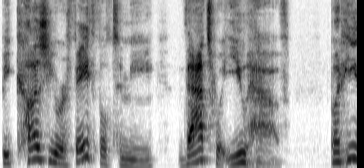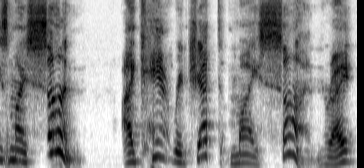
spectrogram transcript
because you were faithful to me. That's what you have. But he's my son. I can't reject my son, right?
